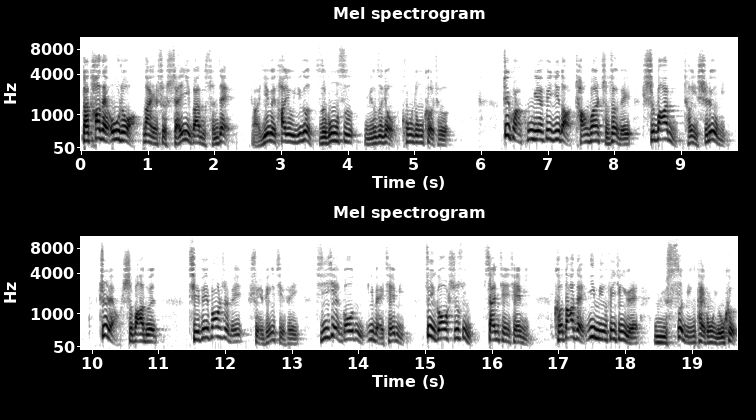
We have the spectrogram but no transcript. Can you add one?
但它在欧洲啊那也是神一般的存在啊，因为它有一个子公司，名字叫空中客车。这款空间飞机的长宽尺寸为十八米乘以十六米，质量十八吨，起飞方式为水平起飞，极限高度一百千米，最高时速三千千米。可搭载一名飞行员与四名太空游客，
